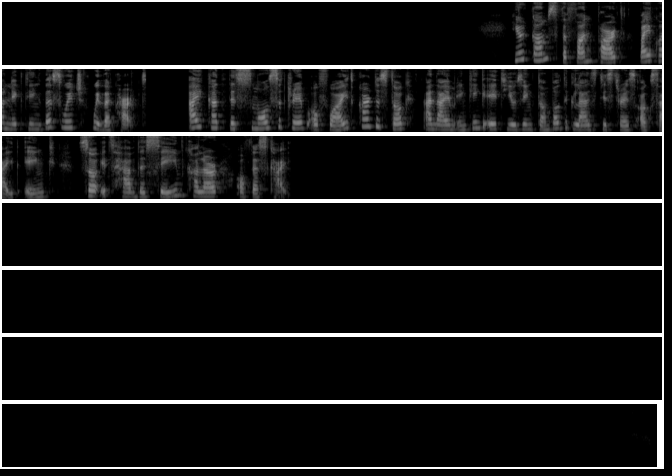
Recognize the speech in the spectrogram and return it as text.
Here comes the fun part by connecting the switch with the card. I cut this small strip of white cardstock and I am inking it using tumbled Glass Distress Oxide ink so it have the same color of the sky.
